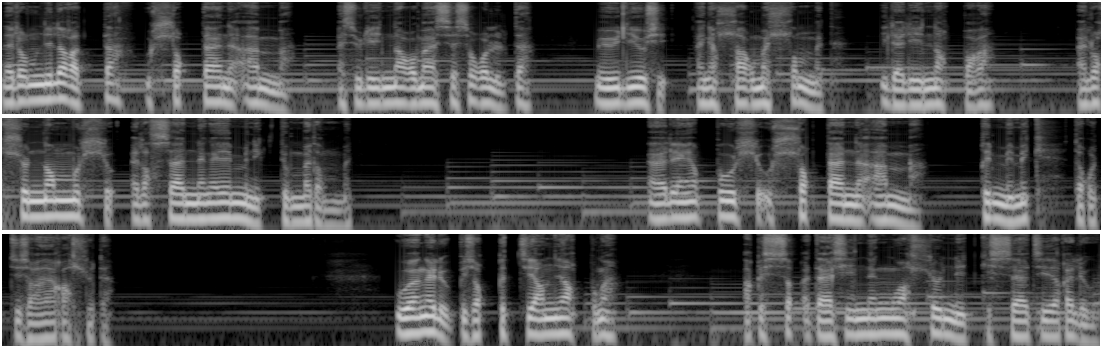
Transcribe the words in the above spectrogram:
Налорнилератта уллортаана аама асулииннарумаассасорулута мюилиуси ангерлаарумаллермат илалииннарпара алорлуннэрмуллу алерсааннагаяамминик туммалермат аалиангерпууллу уллортаана аама qimмимик тоқутсисариақарлута уангалу писоққитсиарниарпунга ақиссеқ атаасииннангуарлууннит киссаатиеқалугу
